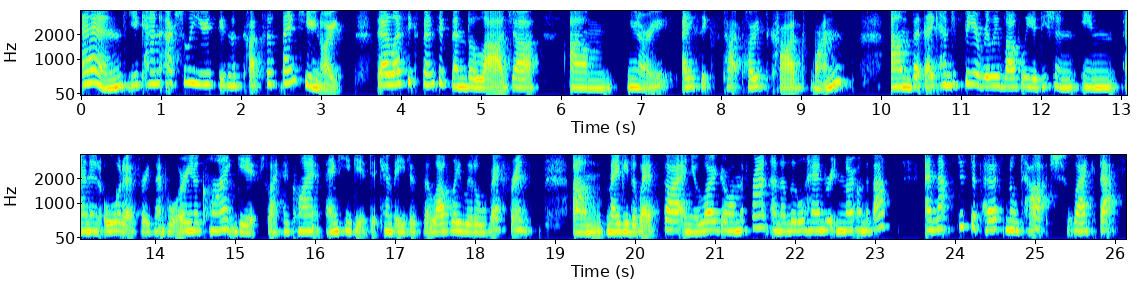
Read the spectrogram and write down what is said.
And you can actually use business cards for thank you notes. They're less expensive than the larger, um, you know, A6 type postcard ones. Um, but they can just be a really lovely addition in and an order, for example, or in a client gift, like a client thank you gift. It can be just a lovely little reference, um, maybe the website and your logo on the front and a little handwritten note on the back. And that's just a personal touch. Like that's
